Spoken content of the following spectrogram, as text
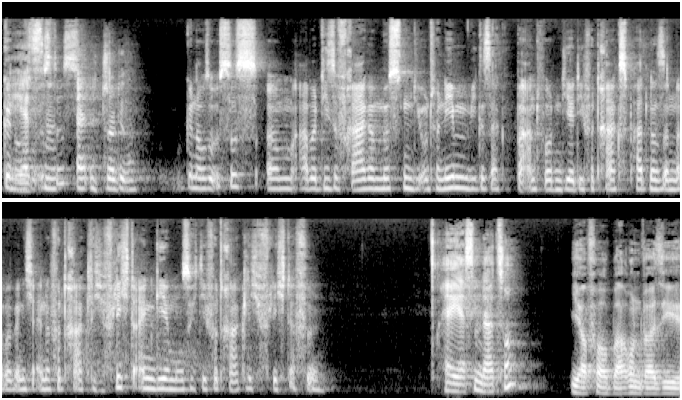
Genau Jetzt, so ist es. Äh, Entschuldigung genau so ist es. Ähm, aber diese Frage müssten die Unternehmen, wie gesagt, beantworten, die ja die Vertragspartner sind. Aber wenn ich eine vertragliche Pflicht eingehe, muss ich die vertragliche Pflicht erfüllen. Herr Jessen dazu? Ja, Frau Baron, weil Sie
